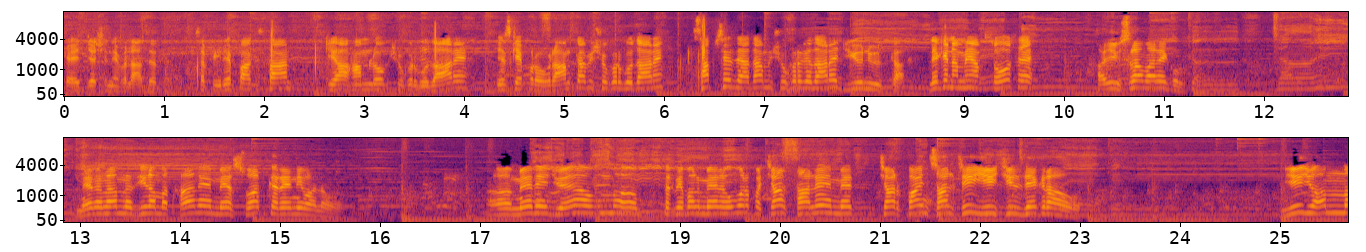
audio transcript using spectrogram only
کے جشن ولادت ہے۔ سفیر پاکستان، کیا ہم لوگ شکر گزار ہیں؟ اس کے پروگرام کا بھی شکر گزار ہیں۔ سب سے زیادہ ہم شکر گزار ہیں جیو نیوز کا۔ لیکن ہمیں افسوس ہے۔ جی السلام علیکم۔ میرا نام نذیر احمد خان ہے، میں سوات کا رہنے والا ہوں۔ آ، میں نے جو ہے تقریباً میرا عمر پچاس سال ہے میں چار پانچ سال سے یہی چیز دیکھ رہا ہوں۔ یہ جو ہم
